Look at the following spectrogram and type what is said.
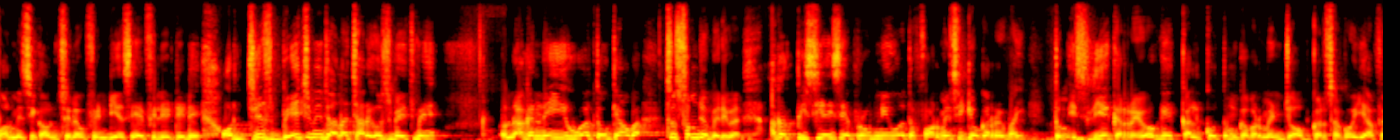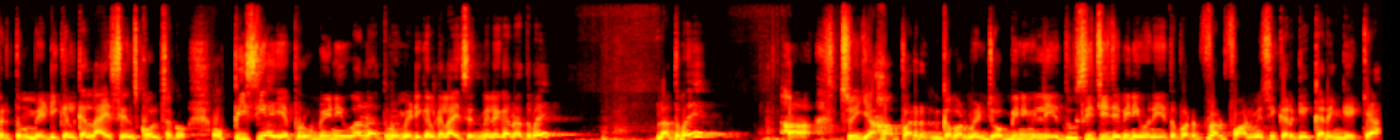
फार्मेसी काउंसिल ऑफ़ इंडिया से एफिलेटेड है और जिस बेच में जाना चाह रहे उस बेच में है। अगर नहीं हुआ तो क्या होगा? तो समझो मेरी बात अगर पीसीआई से अप्रूव नहीं हुआ तो फार्मेसी क्यों कर रहे हो भाई? तुम इसलिए कर रहे हो कि कल को तुम गवर्नमेंट जॉब कर सको या फिर तुम मेडिकल का लाइसेंस खोल सको। और पीसीआई अप्रूव भी नहीं हुआ, ना तुम्हें मेडिकल का लाइसेंस मिलेगा, ना तुम्हें ना तुम्हें हाँ तो यहाँ पर गवर्नमेंट जॉब भी नहीं मिल रही है दूसरी चीज़ें भी नहीं होनी है तो पर, पर फार्मेसी करके करेंगे क्या?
